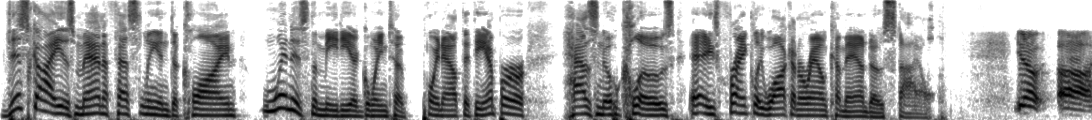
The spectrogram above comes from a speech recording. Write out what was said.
This guy is manifestly in decline. When is the media going to point out that the emperor has no clothes? He's frankly walking around commando style. You know, uh,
